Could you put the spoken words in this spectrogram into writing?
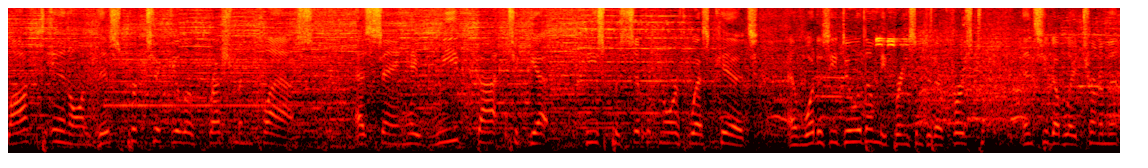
locked in on this particular freshman class as saying, hey, we've got to get these Pacific Northwest kids. And what does he do with them? He brings them to their first NCAA tournament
